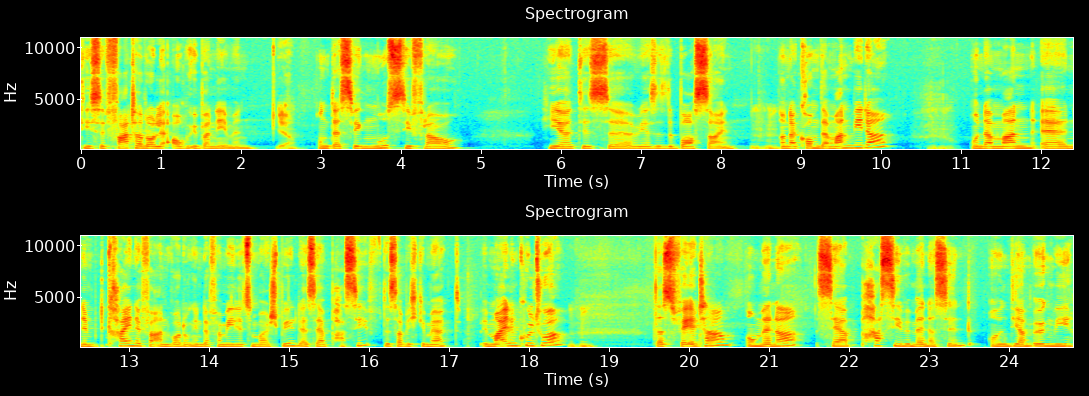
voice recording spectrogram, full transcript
diese Vaterrolle auch übernehmen. Ja. Und deswegen muss die Frau hier das, äh, wie heißt es, the Boss sein. Und dann kommt der Mann wieder und der Mann äh, nimmt keine Verantwortung in der Familie zum Beispiel. Der ist sehr passiv, das habe ich gemerkt. In meiner Kultur, dass Väter und Männer sehr passive Männer sind und die haben irgendwie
